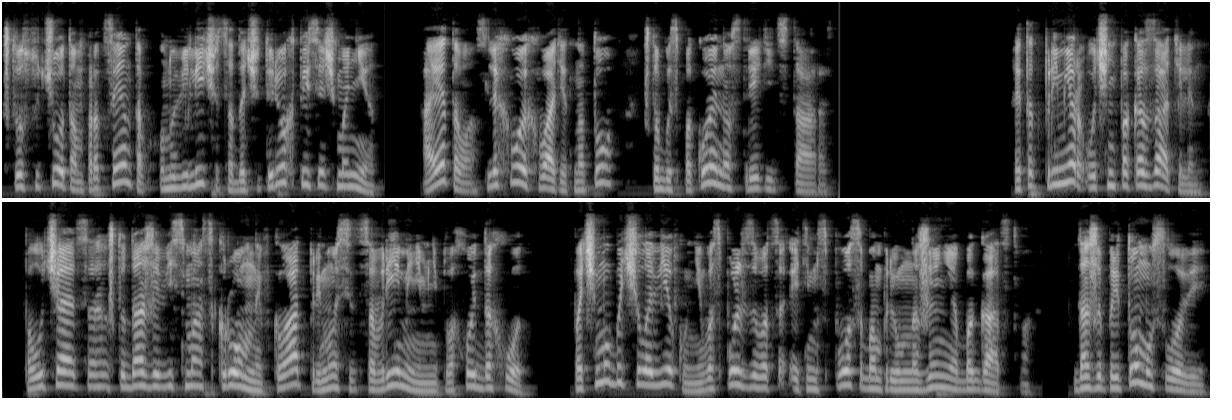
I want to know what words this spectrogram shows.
что с учетом процентов он увеличится до 4000 монет, а этого с лихвой хватит на то, чтобы спокойно встретить старость. Этот пример очень показателен. Получается, что даже весьма скромный вклад приносит со временем неплохой доход. Почему бы человеку не воспользоваться этим способом приумножения богатства, даже при том условии,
